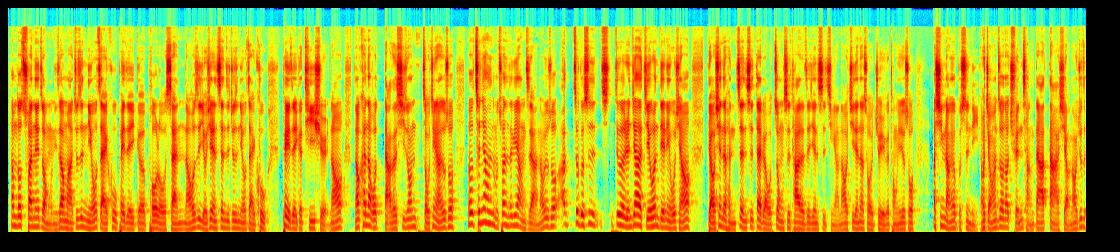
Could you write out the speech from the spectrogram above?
他们都穿那种你知道吗？就是牛仔裤配着一个 Polo 衫，然后是有些人甚至就是牛仔裤配着一个 T 恤，然后然后看到我打着西装走进来，就说：“他说陈江你怎么穿成这个样子啊？”然后就说：“啊，这个是这个人家的结婚典礼，我想要表现得很正式，代表我重视他的这件事情啊。”然后记得那时候就有个同学就说。啊，新郎又不是你，然后讲完之后呢，全场大家大笑，然后就是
